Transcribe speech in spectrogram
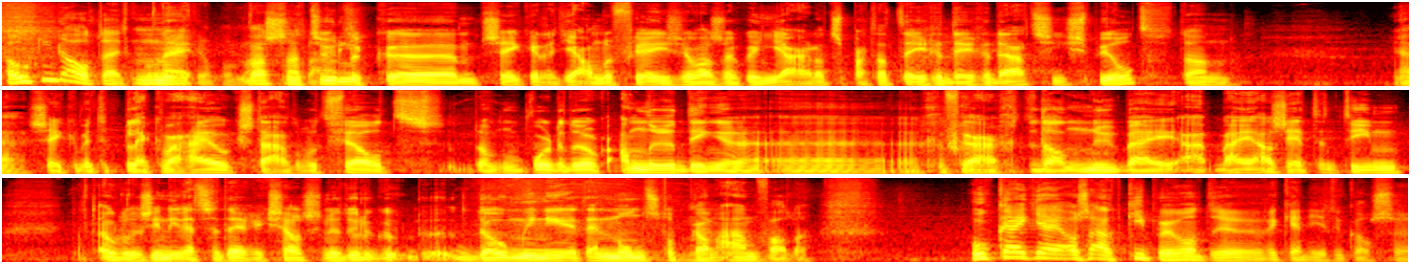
ook niet altijd kon nee, op een was natuurlijk, uh, zeker dat jaar onder Vrezen... was ook een jaar dat Sparta tegen degradatie speelt. Dan ja, zeker met de plek waar hij ook staat op het veld... dan worden er ook andere dingen uh, gevraagd dan nu bij, bij AZ een team... dat ook nog eens in die wedstrijd tegen Excelsior natuurlijk domineert... en non-stop kan aanvallen. Hoe kijk jij als oud-keeper? Want uh, we kennen je natuurlijk als, uh,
